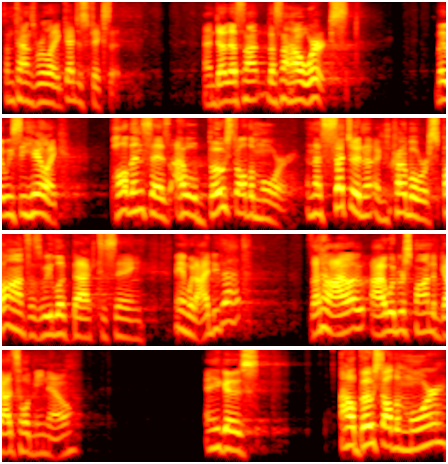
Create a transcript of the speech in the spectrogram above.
Sometimes we're like, God, just fix it. And that's not, that's not how it works. But we see here, like, Paul then says, I will boast all the more. And that's such an incredible response as we look back to saying, man, would I do that? Is that how I, I would respond if God told me no? And he goes, I'll boast all the more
